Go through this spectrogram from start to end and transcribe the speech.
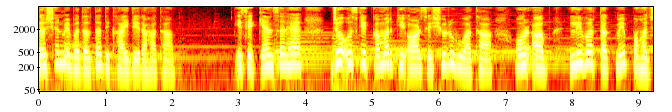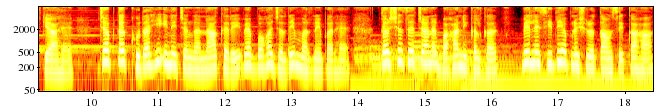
दर्शन में बदलता दिखाई दे रहा था। इसे कैंसर है, जो उसके कमर की ओर से शुरू हुआ था और अब लिवर तक में पहुँच गया है। जब तक खुदा ही इन्हें चंगा ना करे, वह बहुत जल्दी मरने पर है। दर्शन से अचानक बाहर निकलकर बिल ने सीधे अपने श्रोताओं से कहा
